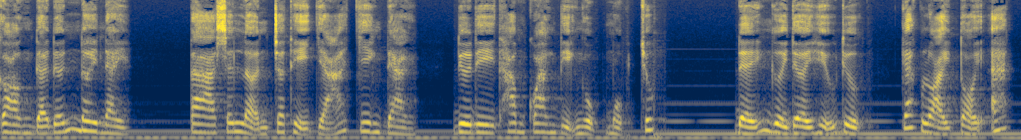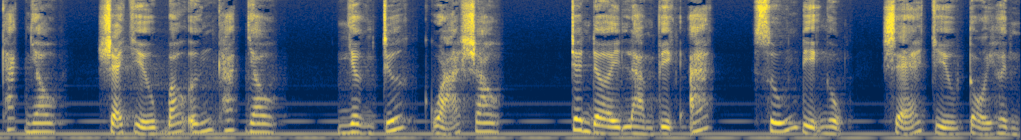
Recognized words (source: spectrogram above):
con đã đến nơi này, ta sẽ lệnh cho thị giả chiên đàn đưa đi tham quan địa ngục một chút. Để người đời hiểu được các loại tội ác khác nhau sẽ chịu báo ứng khác nhau. Nhân trước, quả sau. Trên đời làm việc ác, xuống địa ngục sẽ chịu tội hình,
